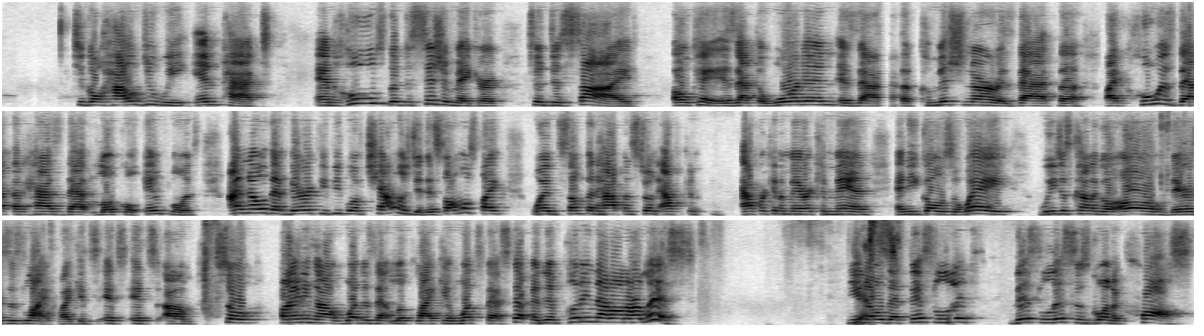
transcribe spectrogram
to go, how do we impact and who's the decision maker to decide okay is that the warden is that the commissioner is that the like who is that that has that local influence i know that very few people have challenged it it's almost like when something happens to an african african american man and he goes away we just kind of go, oh, there's his life. Like it's it's it's um so finding out what does that look like and what's that step and then putting that on our list. You yes. know that this list this list is going to cross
